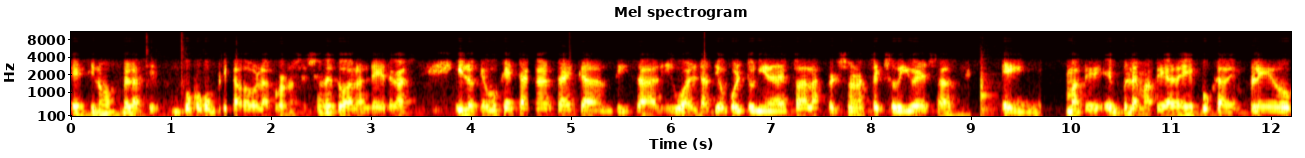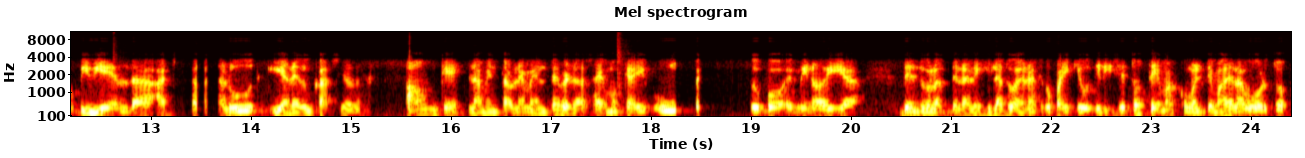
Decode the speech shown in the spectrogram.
eh, si no, ¿verdad? Si es un poco complicado la pronunciación de todas las letras. Y lo que busca esta carta es garantizar igualdad de oportunidades para las personas sexodiversas en, materia, en, en materia de búsqueda de empleo, vivienda, acceso a la salud y a la educación. Aunque, lamentablemente, ¿verdad? Sabemos que hay un grupo en minoría dentro de la legislatura de nuestro país que utilice estos temas como el tema del aborto,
